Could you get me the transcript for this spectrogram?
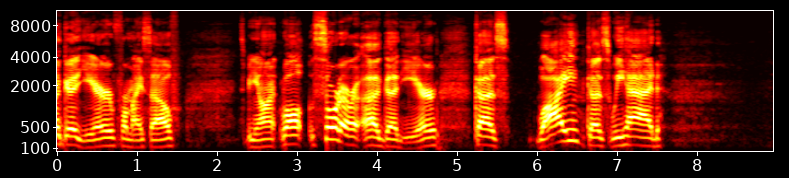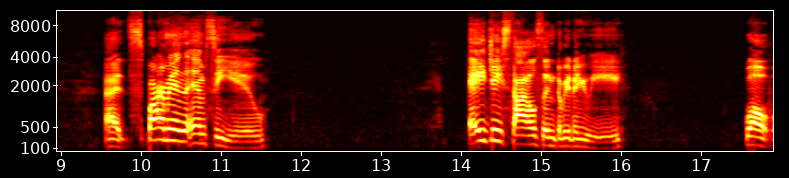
a good year for myself, to be honest. Well, sort of a good year, cause why? Cause we had Spider-Man in the MCU, AJ Styles in WWE. Well,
